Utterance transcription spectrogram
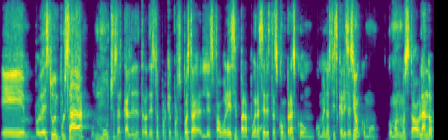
eh, estuvo impulsada, muchos alcaldes detrás de esto, porque por supuesto les favorece para poder hacer estas compras con, con menos fiscalización, como, como hemos estado hablando.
